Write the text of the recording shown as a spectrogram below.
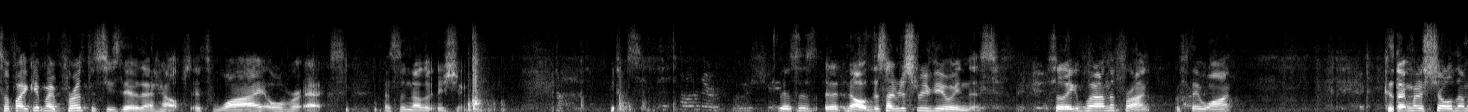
So if I get my parentheses there, that helps. It's y over x. That's another issue. This is, uh, no, this, I'm just reviewing this. So they can put on the front if they want. Because I'm going to show them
